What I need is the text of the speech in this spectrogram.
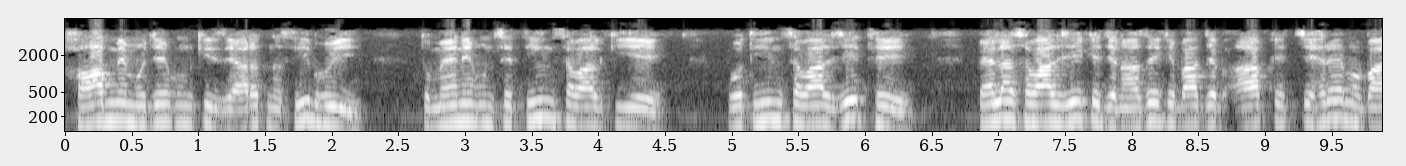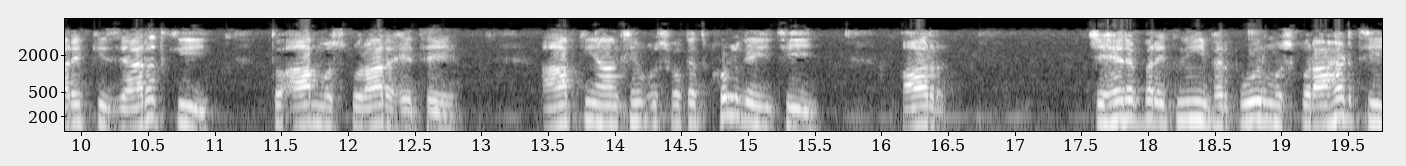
ख्वाब में मुझे उनकी जियारत नसीब हुई तो मैंने उनसे तीन सवाल किए। वो तीन सवाल ये थे। पहला सवाल ये कि जनाजे के बाद जब आपके चेहरे मुबारक की जियारत की तो आप मुस्कुरा रहे थे। आपकी आँखें उस वक़्त खुल गई थी और चेहरे पर इतनी भरपूर मुस्कुराहट थी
